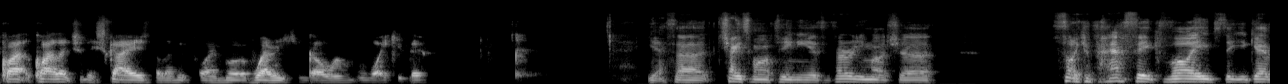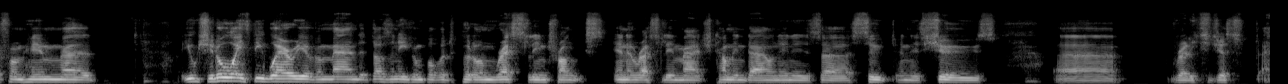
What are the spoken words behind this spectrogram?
Quite, quite literally, sky is the limit for him of where he can go and what he can do. Yes, uh, Chase Martini is very much uh, psychopathic vibes that you get from him. Uh, you should always be wary of a man that doesn't even bother to put on wrestling trunks in a wrestling match, coming down in his uh, suit and his shoes, uh, ready to just uh,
